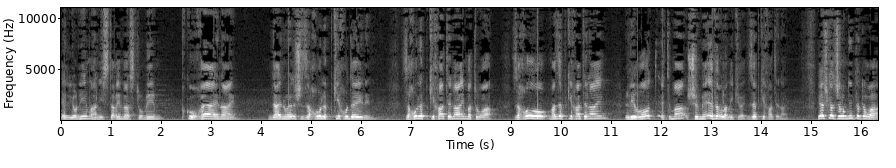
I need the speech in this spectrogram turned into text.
עליונים הנסתרים והסתומים, פקוחי העיניים. דהיינו אלה שזכו לפקיחו דאינין, זכו לפקיחת עיניים בתורה. זכו, מה זה פקיחת עיניים? לראות את מה שמעבר למקרה. זה פקיחת עיניים. יש כאלה שלומדים את התורה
